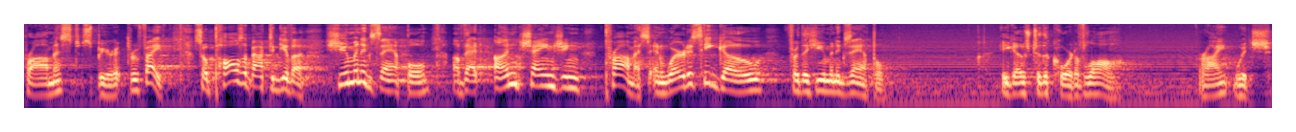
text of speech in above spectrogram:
promised Spirit through faith. So, Paul's about to give a human example of that unchanging promise. And where does he go for the human example? He goes to the court of law, right? Which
